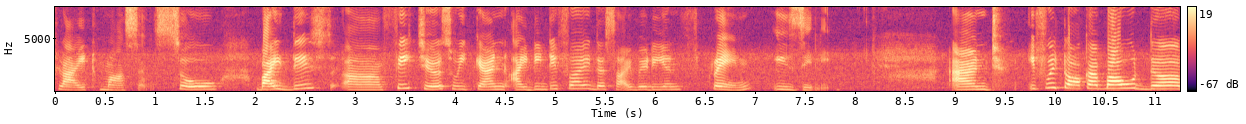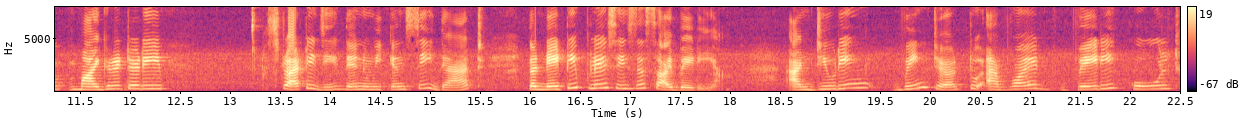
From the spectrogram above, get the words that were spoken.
flight muscles. So, by these uh, features we can identify the Siberian crane easily. And if we talk about the migratory strategy then we can see that the native place is the Siberia. And during winter to avoid very cold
